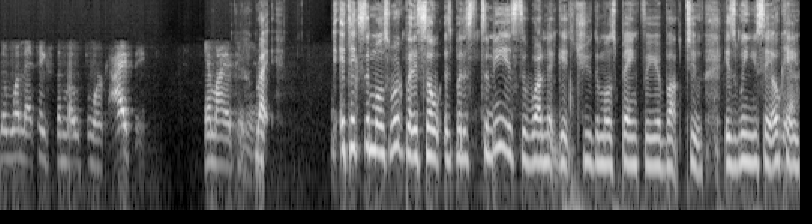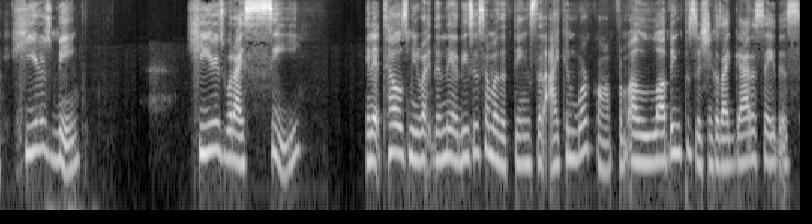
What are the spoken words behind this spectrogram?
the one that takes the most work, I think, in my opinion. Right. It takes the most work, but it's so. It's, but it's to me, it's the one that gets you the most bang for your buck too. Is when you say, "Okay, yeah. here's me. Here's what I see, and it tells me right then there, these are some of the things that I can work on from a loving position. Because I got to say this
